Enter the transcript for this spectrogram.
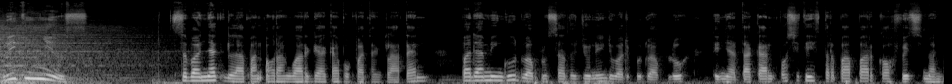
Breaking news. Sebanyak 8 orang warga Kabupaten Klaten pada Minggu 21 Juni 2020 dinyatakan positif terpapar COVID-19.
